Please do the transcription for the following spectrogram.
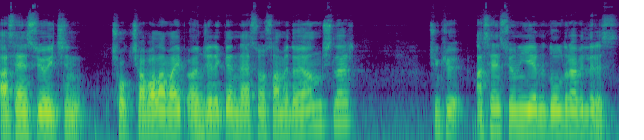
Asensio için çok çabalamayıp öncelikle Nelson Samedo'yu almışlar. Çünkü Asensio'nun yerini doldurabiliriz.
